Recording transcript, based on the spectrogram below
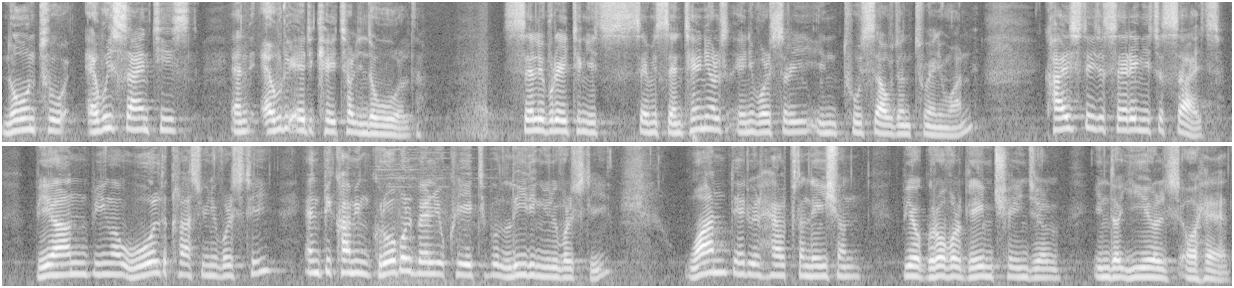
known to every scientist and every educator in the world. Celebrating its semi-centennial anniversary in 2021, KAIST is setting its sights beyond being a world-class university and becoming global value creative leading university, one that will help the nation be a global game changer in the years ahead.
